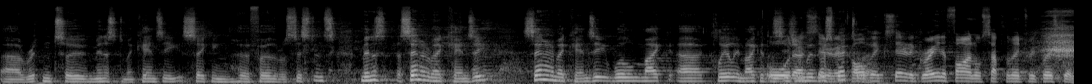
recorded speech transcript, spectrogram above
uh, written to Minister McKenzie seeking her further assistance. Minister, Senator McKenzie, Senator McKenzie will make, uh, clearly make a decision Order. with Senator respect to that. Colbeck. Senator Green, a final supplementary question.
